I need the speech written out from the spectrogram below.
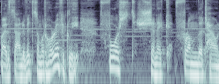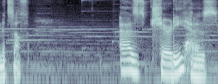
by the sound of it, somewhat horrifically, forced Shenik from the town itself. As Charity has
